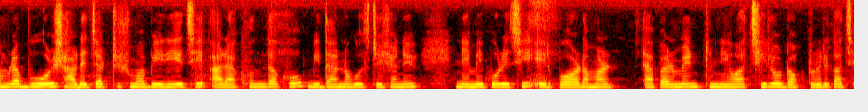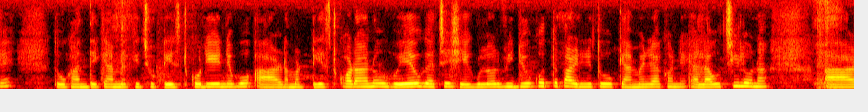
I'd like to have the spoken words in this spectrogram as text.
আমরা ভোর সাড়ে চারটের সময় বেরিয়েছি আর এখন দেখো বিধাননগর স্টেশনে নেমে পড়েছি। এরপর আমার অ্যাপয়েন্টমেন্ট নেওয়া ছিল ডক্টরের কাছে। তো ওখান থেকে আমি কিছু টেস্ট করিয়ে নেব আর আমার টেস্ট করানো হয়েও গেছে, সেগুলোর ভিডিও করতে পারিনি। তো ক্যামেরা এখন অ্যালাউ ছিল না আর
